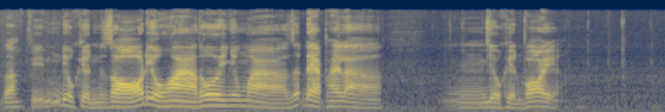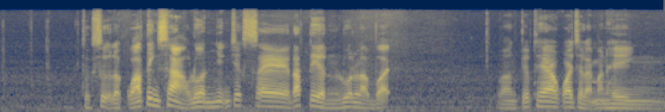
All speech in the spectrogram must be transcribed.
Vâng phím điều khiển gió, điều hòa thôi, nhưng mà rất đẹp hay là điều khiển voi Thực sự là quá tinh xảo luôn. Những chiếc xe đắt tiền luôn là vậy. Vâng tiếp theo quay trở lại màn hình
